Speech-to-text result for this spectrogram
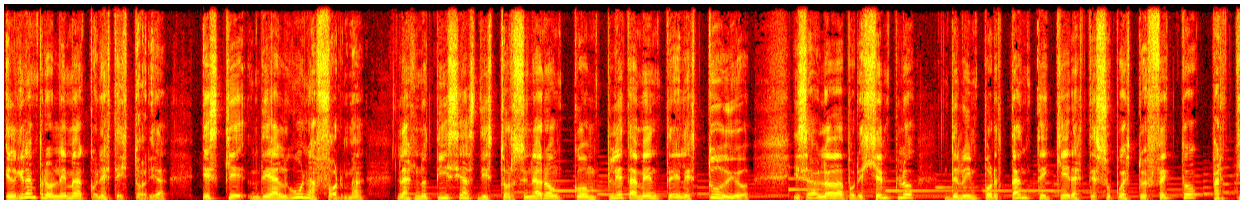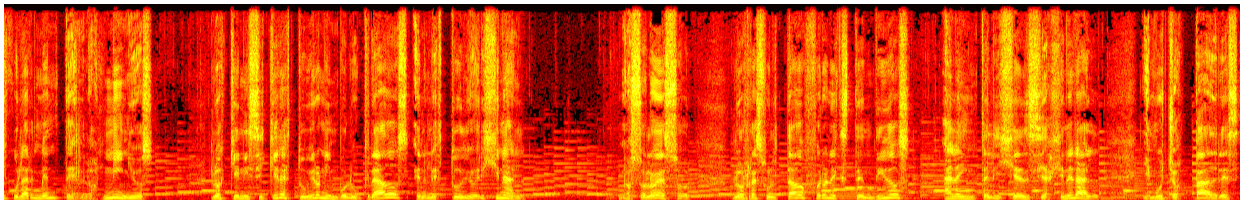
El gran problema con esta historia es que, de alguna forma, las noticias distorsionaron completamente el estudio y se hablaba, por ejemplo, de lo importante que era este supuesto efecto, particularmente en los niños, los que ni siquiera estuvieron involucrados en el estudio original. No solo eso, los resultados fueron extendidos a la inteligencia general y muchos padres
